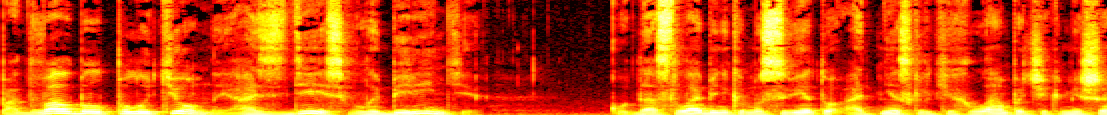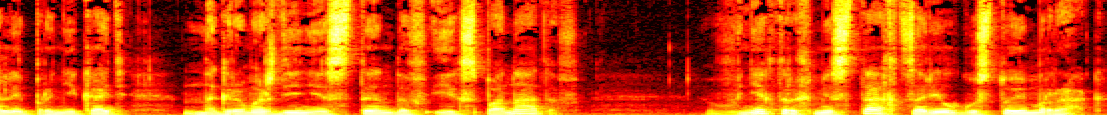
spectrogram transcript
Подвал был полутемный, а здесь, в лабиринте, куда слабенькому свету от нескольких лампочек мешали проникать нагромождение стендов и экспонатов, в некоторых местах царил густой мрак.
